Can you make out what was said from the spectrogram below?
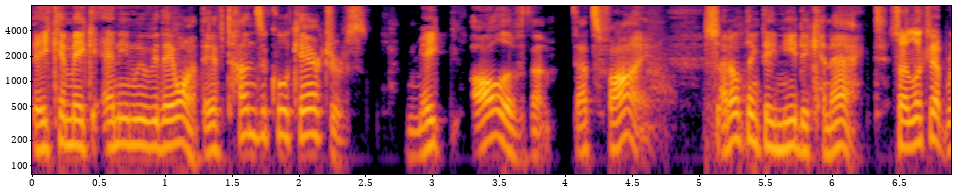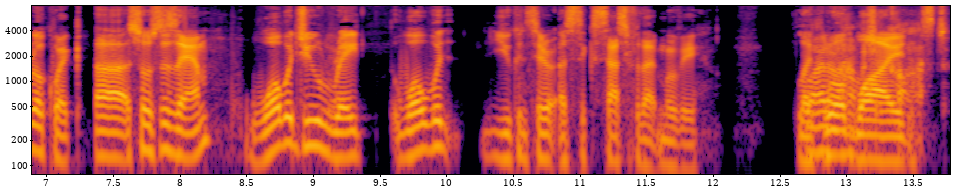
they can make any movie they want. They have tons of cool characters. Make all of them. That's fine. So- I don't think they need to connect. so i looked it up real quick uh so shazam what would you rate what would you consider a success for that movie like Well, I don't know how much it worldwide cost.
